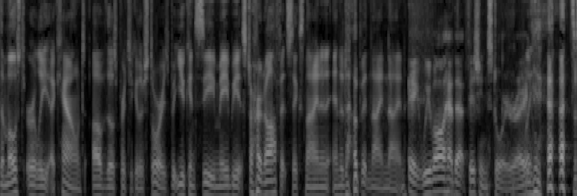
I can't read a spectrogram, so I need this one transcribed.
the most early account of those particular stories but you can see maybe it started off at 6 9 and ended up at 9 9 Hey, we've all had that fishing story, right? well, yeah that's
